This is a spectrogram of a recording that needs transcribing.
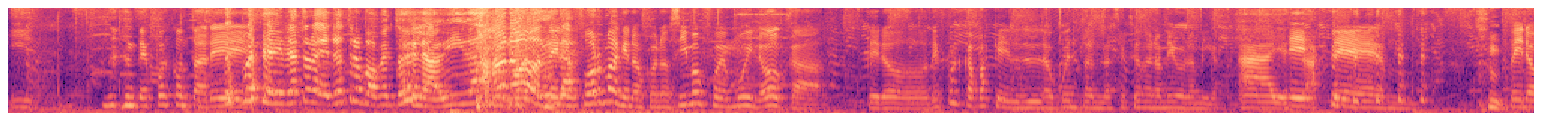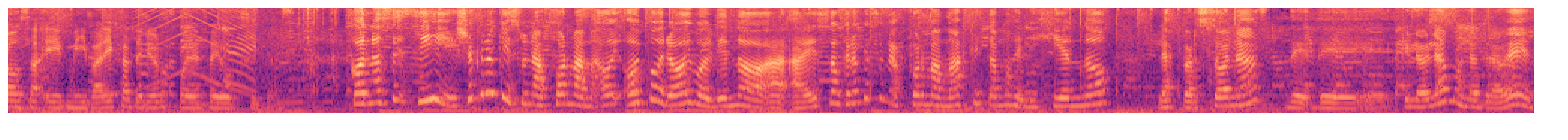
Y después contaré. en, otro, en otro momento de la vida. No, no, de la forma que nos conocimos fue muy loca. Pero después capaz que lo cuento en la sección de un amigo o una amiga. Ahí está. Este, pero eh, mi pareja anterior fue de Facebook Conoce, sí, yo creo que es una forma, hoy, hoy por hoy, volviendo a, eso, creo que es una forma más que estamos eligiendo las personas de, de, que lo hablamos la otra vez,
